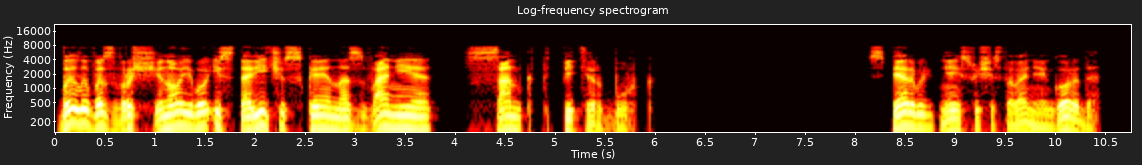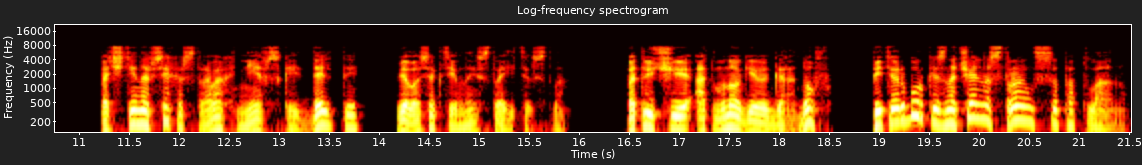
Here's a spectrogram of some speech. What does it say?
было возвращено его историческое название Санкт-Петербург. С первых дней существования города почти на всех островах Невской дельты велось активное строительство. В отличие от многих городов, Петербург изначально строился по плану.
